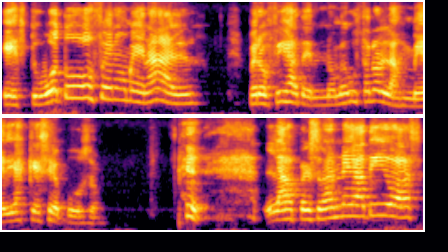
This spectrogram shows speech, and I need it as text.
Estuvo todo fenomenal, pero fíjate, no me gustaron las medias que se puso. las personas negativas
